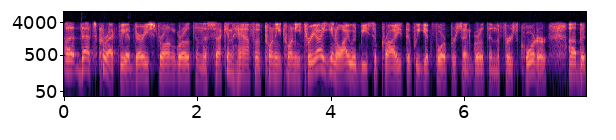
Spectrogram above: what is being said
Uh, that's correct. We had very strong growth in the second half of 2023. I, you know, I would be surprised if we get four percent growth in the first quarter, uh, but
